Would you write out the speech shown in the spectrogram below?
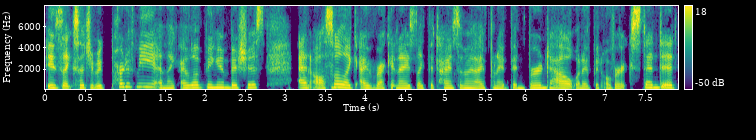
is like such a big part of me and like I love being ambitious and also like I recognize like the times in my life when I've been burned out, when I've been overextended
